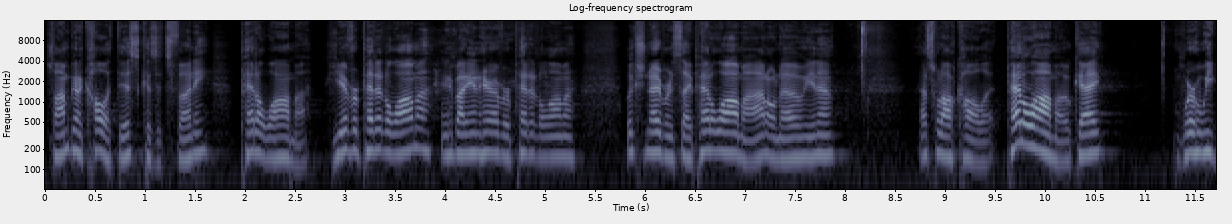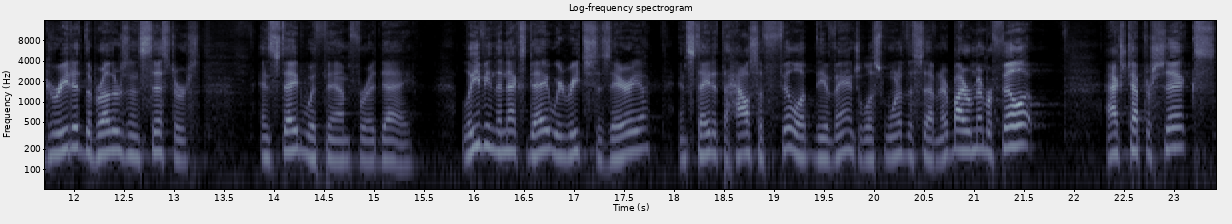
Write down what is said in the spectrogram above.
so I'm going to call it this because it's funny, Petalama. You ever petted a llama? Anybody in here ever petted a llama? Look at your neighbor and say, Petalama, I don't know, you know? That's what I'll call it. Petalama, okay? Where we greeted the brothers and sisters and stayed with them for a day. Leaving the next day, we reached Caesarea and stayed at the house of Philip the evangelist, one of the seven. Everybody remember Philip? Acts chapter 6.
